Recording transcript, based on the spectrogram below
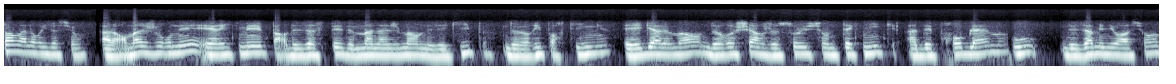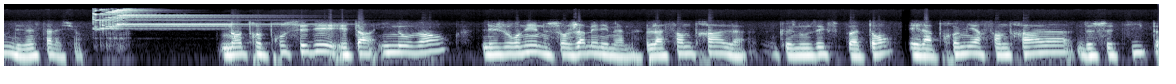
sans valorisation. Alors ma journée est rythmée par des aspects de management des équipes, de reporting et également de recherche de solutions techniques à des problèmes ou des améliorations des installations. Notre procédé étant innovant, les journées ne sont jamais les mêmes. La centrale que nous exploitons est la première centrale de ce type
